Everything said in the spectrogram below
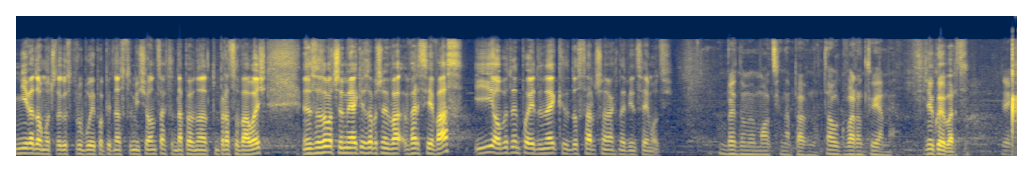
Nie wiadomo, czy tego spróbuje po 15 miesiącach, ty na pewno nad tym pracowałeś. Więc zobaczymy, jakie zobaczymy wa- wersje Was i oby ten pojedynek dostarczy nam jak najwięcej emocji. Będą emocje na pewno, to gwarantujemy. Dziękuję bardzo. Dzięki.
